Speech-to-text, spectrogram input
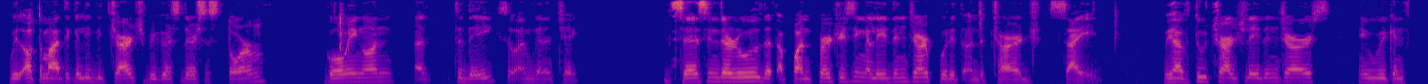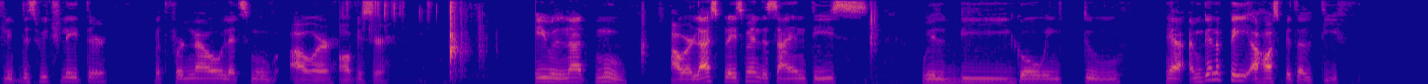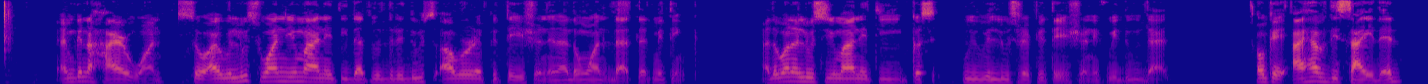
will automatically be charged because there's a storm going on at today. So I'm gonna check. It says in the rule that upon purchasing a Leyden jar, put it on the charge side. We have two charge Leyden jars. Maybe we can flip the switch later. But for now, let's move our officer. He will not move. Our last placement, the scientist, will be going to yeah, I'm gonna pay a hospital thief. I'm gonna hire one. So I will lose one humanity that would reduce our reputation, and I don't want that. Let me think. I don't want to lose humanity because we will lose reputation if we do that. Okay, I have decided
